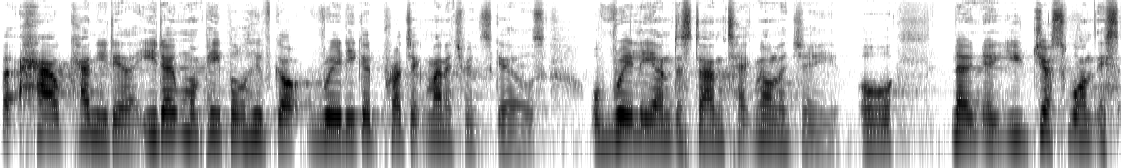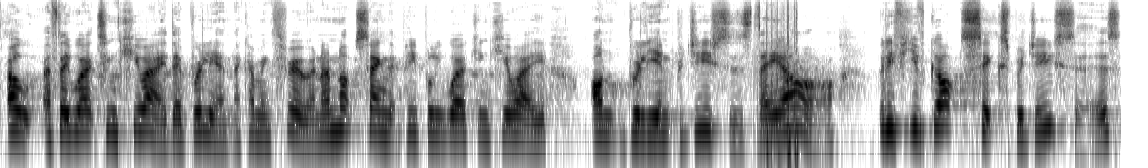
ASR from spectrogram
but how can you do that? You don't want people who've got really good project management skills or really understand technology or no, no, you just want this. Oh, have they worked in QA? They're brilliant. They're coming through. And I'm not saying that people who work in QA aren't brilliant producers. They are. But if you've got six producers,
